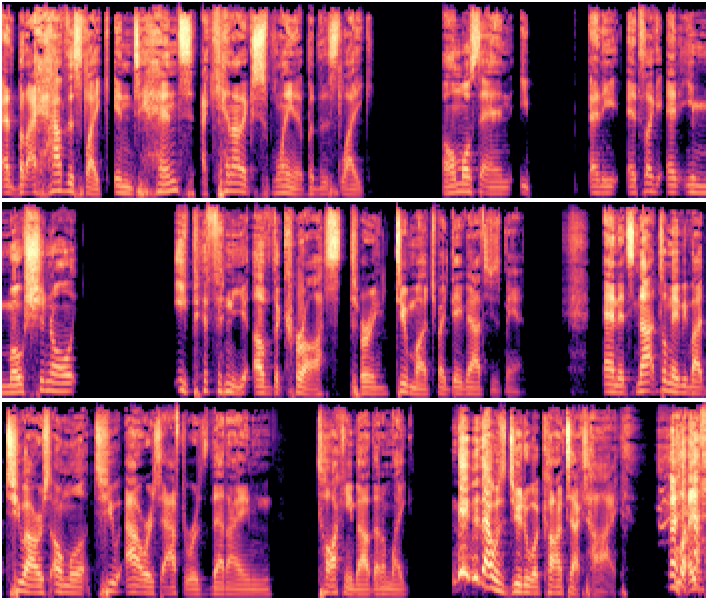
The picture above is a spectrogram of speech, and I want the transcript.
and but I have this like intense. I cannot explain it, but this like almost an any. It's like an emotional epiphany of the cross during "Too Much" by Dave Matthews Band, and it's not till maybe about two hours, almost two hours afterwards, that I'm talking about that. I'm like, maybe that was due to a contact high. like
